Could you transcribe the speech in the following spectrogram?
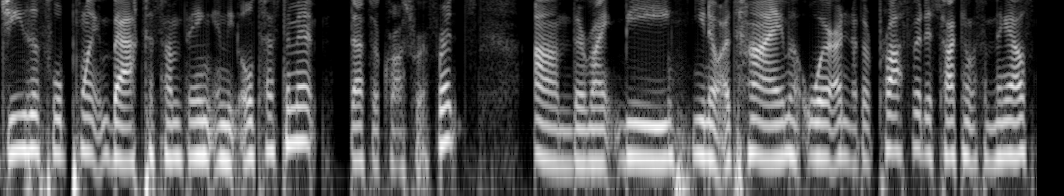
Jesus will point back to something in the Old Testament. That's a cross reference. Um, there might be, you know, a time where another prophet is talking about something else,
